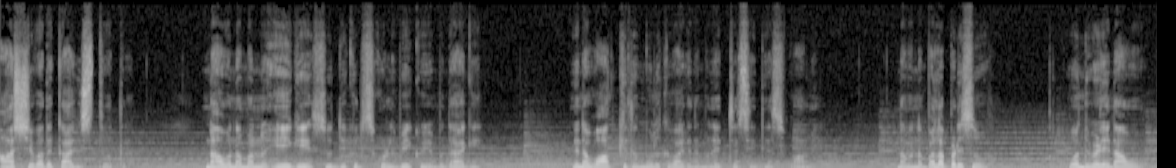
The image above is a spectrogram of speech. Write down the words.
ಆಶೀರ್ವಾದಕ್ಕಾಗಿ ಸ್ತೋತ್ರ. ನಾವು ನಮ್ಮನ್ನು ಹೇಗೆ ಶುದ್ಧೀಕರಿಸಿಕೊಳ್ಳಬೇಕು ಎಂಬುದಾಗಿ ನಿನ್ನ ವಾಕ್ಯದ ಮೂಲಕವಾಗಿ ನಮ್ಮನ್ನು ಎಚ್ಚರಿಸಿದ್ದೆ ಸ್ವಾಮಿ. ನಮ್ಮನ್ನು ಬಲಪಡಿಸು. ಒಂದು ವೇಳೆ ನಾವು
